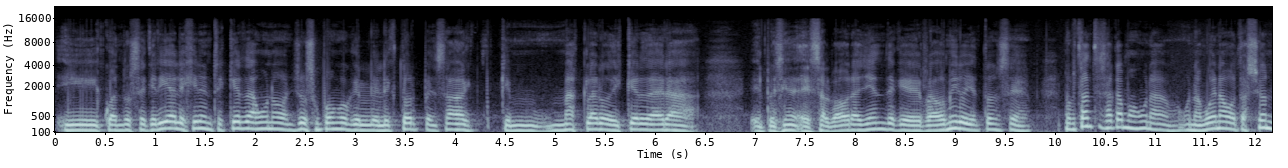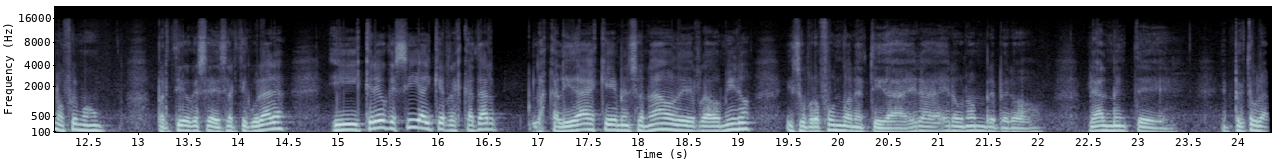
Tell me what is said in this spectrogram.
y cuando se quería elegir entre izquierda, uno, yo supongo que el elector pensaba que más claro de izquierda era el presidente Salvador Allende que Radomiro y entonces, no obstante, sacamos una, buena votación, no fuimos un partido que se desarticulara y creo que sí hay que rescatar las calidades que he mencionado de Radomiro y su profunda honestidad. Era, era un hombre, pero realmente espectacular.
